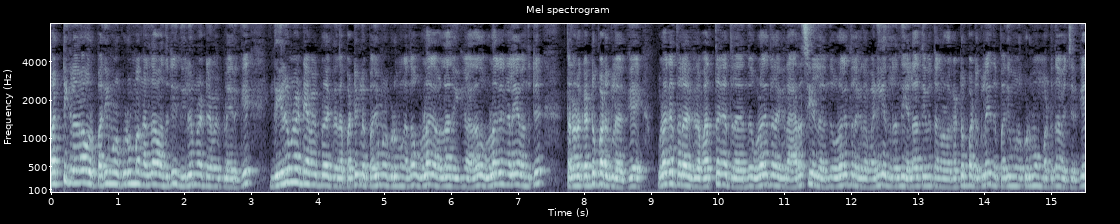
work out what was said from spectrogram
பர்டிகுலரா ஒரு பதிமூணு குடும்பங்கள் தான் வந்துட்டு இந்த இலுமினாட்டி அமைப்புல இருக்கு. இந்த இலுமினாட்டி அமைப்புல இருக்கிற பர்டிகுலர் பதிமூணு குடும்பங்கள் தான் உலக வல்லாதீங்க அதாவது உலகங்களே வந்துட்டு தன்னோட கட்டுப்பாட்டுக்குள்ள இருக்கு. உலகத்துல இருக்கிற வர்த்தகத்துல இருந்து உலகத்துல இருக்கிற அரசியல்ல இருந்து உலகத்துல இருக்கிற வணிகத்துல இருந்து எல்லாத்தையுமே தங்களோட கட்டுப்பாட்டுக்குள்ள இந்த பதிமூணு குடும்பம் மட்டும் தான் வச்சிருக்கு.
